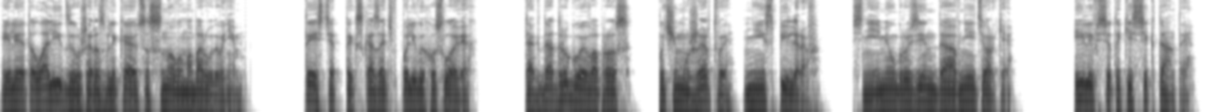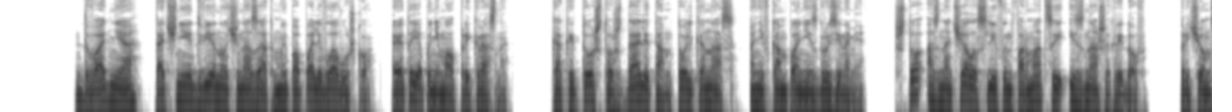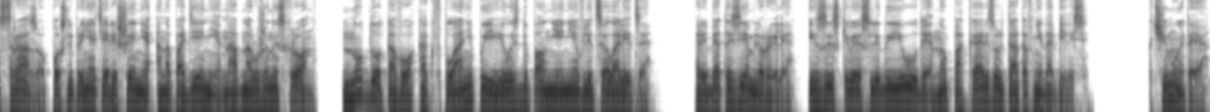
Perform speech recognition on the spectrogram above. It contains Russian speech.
Или это лолидзы уже развлекаются с новым оборудованием? Тестят, так сказать, в полевых условиях. Тогда другой вопрос. Почему жертвы не из пиллеров? С ними у грузин давние терки. Или все-таки сектанты? Два дня, точнее две ночи назад мы попали в ловушку. Это я понимал прекрасно. Как и то, что ждали там только нас, а не в компании с грузинами. Что означало слив информации из наших рядов. Причем сразу, после принятия решения о нападении на обнаруженный схрон, но до того, как в плане появилось дополнение в лице Лолидзе. Ребята землю рыли, изыскивая следы Иуды, но пока результатов не добились. К чему это я?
